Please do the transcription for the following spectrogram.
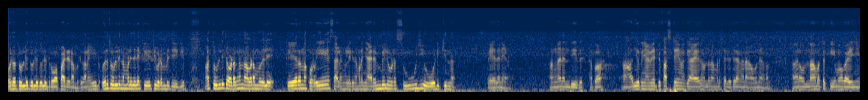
ഓരോ തുള്ളി തുള്ളി തുള്ളി ഡ്രോപ്പായിട്ട് ഇടാൻ പറ്റും. കാരണം ഈ ഒരു തുള്ളി നമ്മൾ ഇതിലേക്ക് കയറ്റി വിടുമ്പോഴത്തേക്കും ആ തുള്ളി തുടങ്ങുന്ന അവിടെ മുതൽ കയറുന്ന കുറേ സ്ഥലങ്ങളിലേക്ക് നമ്മുടെ ഞരമ്പിലൂടെ സൂചി ഓടിക്കുന്ന വേദനയാണ്. അങ്ങനെ എന്ത് ചെയ്ത്? അപ്പോൾ ആദ്യമൊക്കെ ഞാൻ വിചാരിച്ചു ഫസ്റ്റ് ടൈമൊക്കെ ആയതുകൊണ്ട് നമ്മുടെ ശരീരത്തിൽ അങ്ങനെ ആവുന്നതാണ്. അങ്ങനെ ഒന്നാമത്തെ കീമോ കഴിഞ്ഞ്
